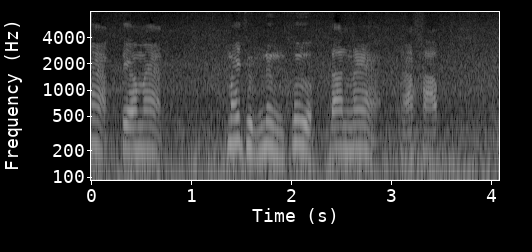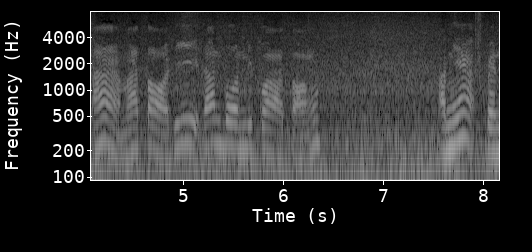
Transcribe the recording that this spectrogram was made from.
มากเตี้ยมาก ไม่ถึงหนึ่งคืบด้านหน้านะครับ อ่ามาต่อที่ด้านบนดีกว่าสองอันเนี้ยเป็น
